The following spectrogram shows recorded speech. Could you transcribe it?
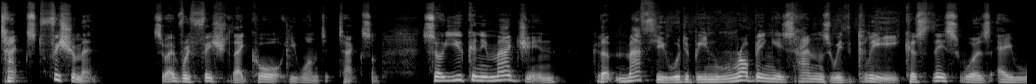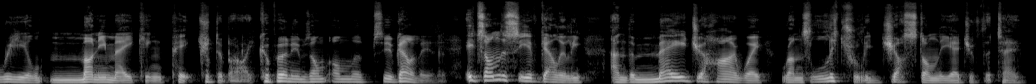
taxed fishermen. So every fish they caught, he wanted tax on. So you can imagine that Matthew would have been rubbing his hands with glee because this was a real money making pitch to buy. Capernaum's on, on the Sea of Galilee, is it? It's on the Sea of Galilee, and the major highway runs literally just on the edge of the town.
